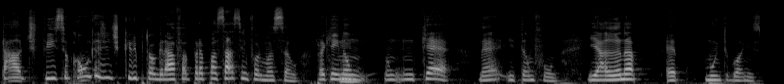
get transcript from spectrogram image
tá difícil, como que a gente criptografa para passar essa informação para quem não, não, não quer, né, ir tão fundo? E a Ana é muito boa nisso.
